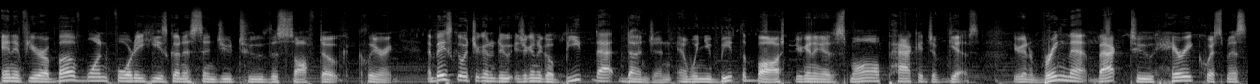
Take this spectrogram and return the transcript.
And if you're above 140, he's going to send you to the Soft Oak clearing. And basically, what you're going to do is you're going to go beat that dungeon, and when you beat the boss, you're going to get a small package of gifts. You're going to bring that back to Harry Kwismas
